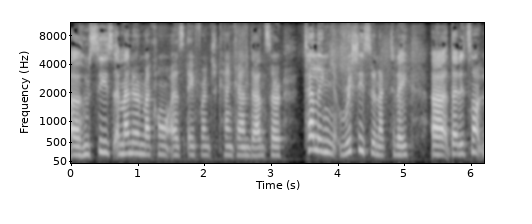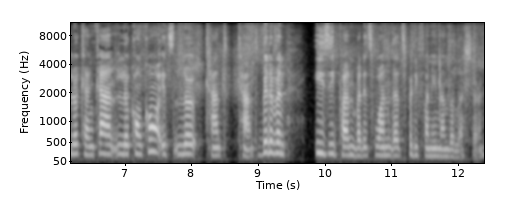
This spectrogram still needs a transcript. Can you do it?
uh, who sees Emmanuel Macron as a French can-can dancer, telling Rishi Sunak today uh, that it's not le cancan, le cancan, it's le can't can't. Bit of an easy pun, but it's one that's pretty funny nonetheless, Sharon.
